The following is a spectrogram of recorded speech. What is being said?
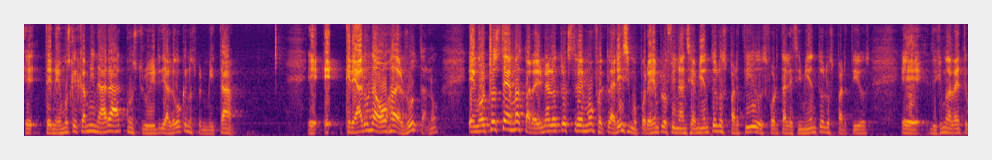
eh, tenemos que caminar a construir diálogo que nos permita eh, crear una hoja de ruta, ¿no? En otros temas, para irme al otro extremo, fue clarísimo. Por ejemplo, financiamiento de los partidos, fortalecimiento de los partidos. Eh, dijimos a la gente,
